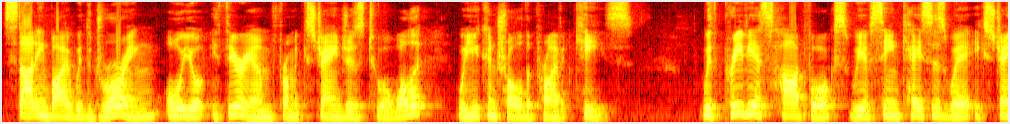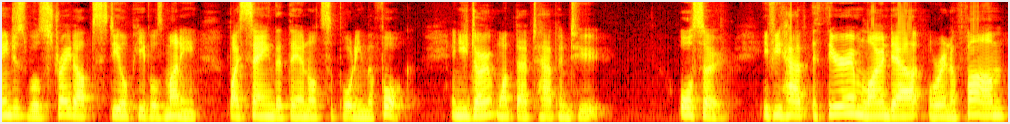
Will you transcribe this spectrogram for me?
starting by withdrawing all your Ethereum from exchanges to a wallet where you control the private keys. With previous hard forks, we have seen cases where exchanges will straight up steal people's money by saying that they are not supporting the fork, and you don't want that to happen to you. Also, if you have Ethereum loaned out or in a farm,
